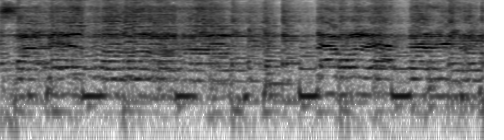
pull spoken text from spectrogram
So the next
